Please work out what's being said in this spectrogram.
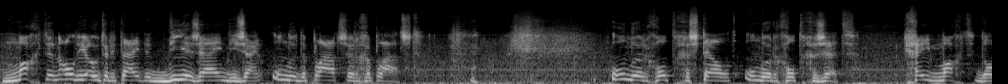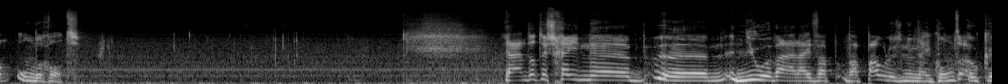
machten, al die autoriteiten die er zijn, die zijn onder de plaatser geplaatst. onder God gesteld, onder God gezet. Geen macht dan onder God. Ja, en dat is geen uh, uh, nieuwe waarheid waar, waar, Paulus nu mee komt. Ook,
